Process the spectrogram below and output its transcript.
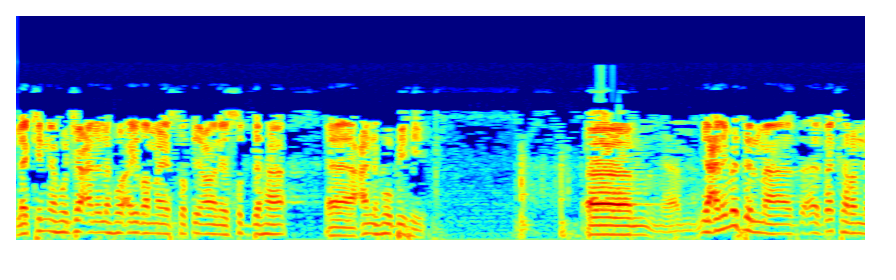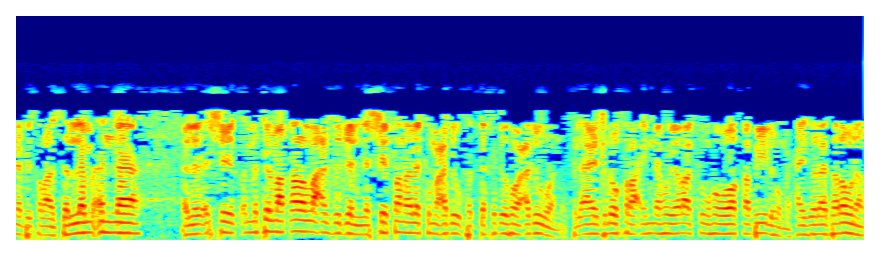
لكنه جعل له أيضا ما يستطيع أن يصدها آه، عنه به. يعني مثل ما ذكر النبي صلى الله عليه وسلم أن الشيطان مثل ما قال الله عز وجل الشيطان لكم عدو فاتخذوه عدوا. في الآية الأخرى إنه يراكم هو وقبيله من حيث لا ترونه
